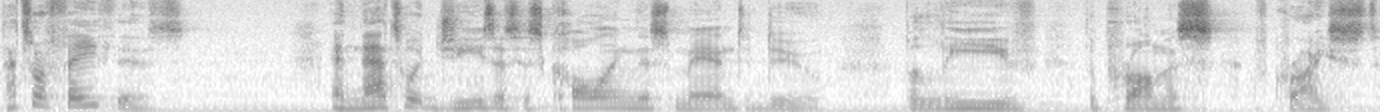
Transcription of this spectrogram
That's what faith is. And that's what Jesus is calling this man to do believe the promise of Christ.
